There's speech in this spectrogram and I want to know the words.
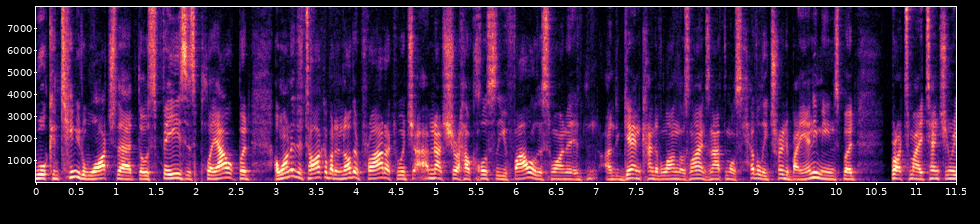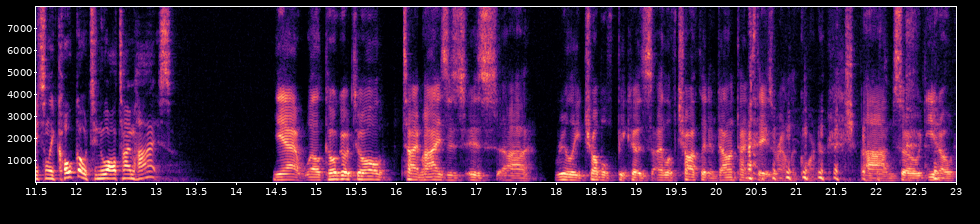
we'll continue to watch that those phases play out. But I wanted to talk about another product, which I'm not sure how closely you follow this one. It, again, kind of along those lines, not the most heavily traded by any means, but brought to my attention recently cocoa to new all-time highs. Yeah, well, cocoa to all-time highs is is uh, really trouble because I love chocolate and Valentine's Day is around the corner. um, so you know,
